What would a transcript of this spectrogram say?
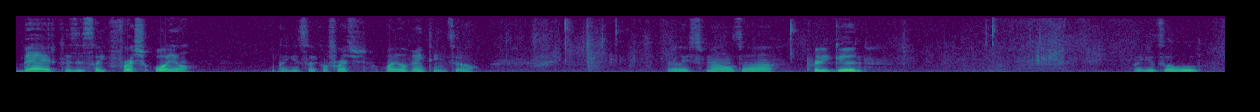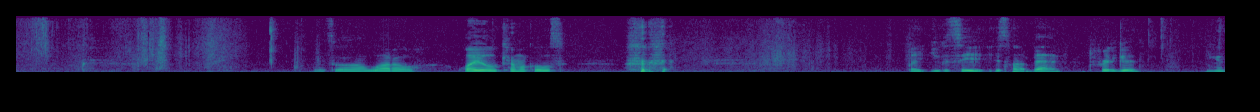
bad because it's like fresh oil like it's like a fresh oil painting so really smells uh pretty good. Like it's a it's a lot of oil chemicals. But you can see it's not bad. It's pretty good. You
